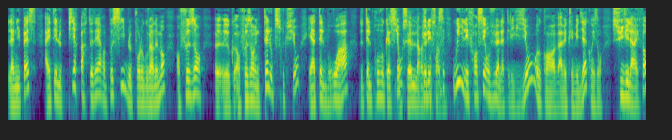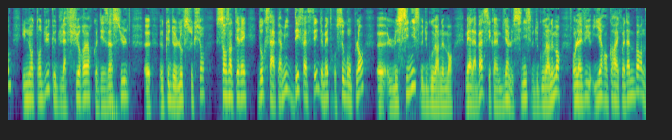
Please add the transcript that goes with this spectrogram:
La NUPES a été le pire partenaire possible pour le gouvernement en faisant, euh, en faisant une telle obstruction et un tel brouhaha, de telles provocations que les Français... Oui, les Français ont vu à la télévision, euh, quand, avec les médias, quand ils ont suivi la réforme, ils n'ont entendu que de la fureur, que des insultes, euh, euh, que de l'obstruction sans intérêt. Donc ça a permis d'effacer, de mettre au second plan euh, le cynisme du gouvernement. Mais à la base, c'est quand même bien le cynisme du gouvernement. On l'a vu hier encore avec Madame Borne,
